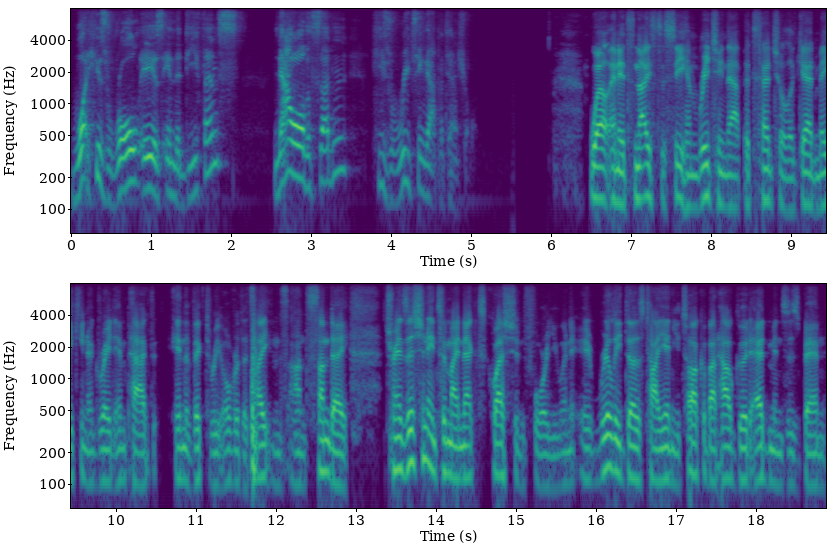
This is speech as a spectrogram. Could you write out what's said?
what his role is in the defense. Now all of a sudden, he's reaching that potential. Well, and it's nice to see him reaching that potential again, making a great impact in the victory over the Titans on Sunday. Transitioning to my next question for you, and it really does tie in. You talk about how good Edmunds has been.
